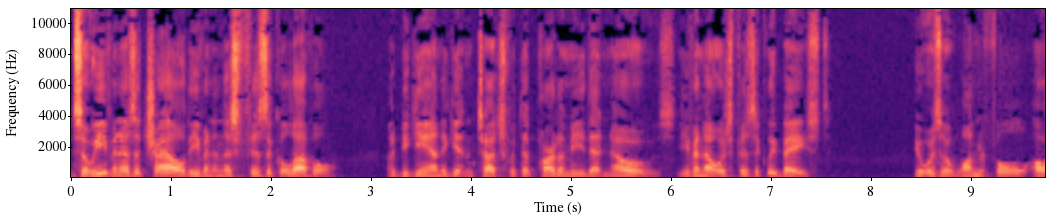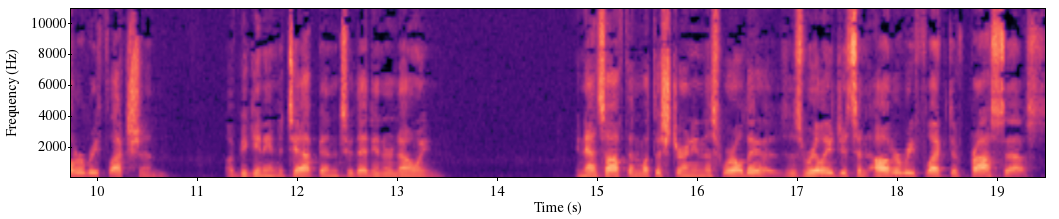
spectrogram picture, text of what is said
So even as a child, even in this physical level, I began to get in touch with that part of me that knows, even though it was physically based, it was a wonderful outer reflection of beginning to tap into that inner knowing. And that's often what this journey in this world is, is really just an outer reflective process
